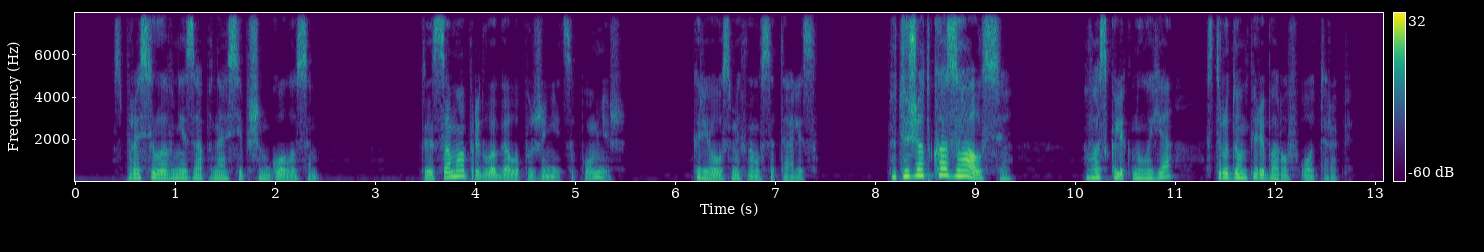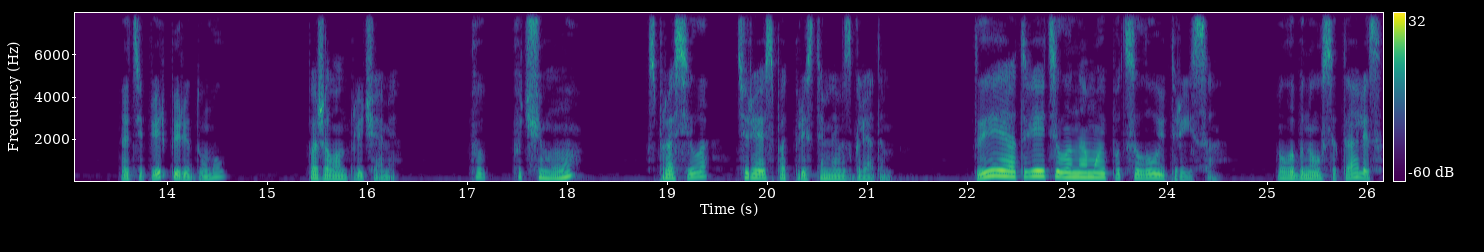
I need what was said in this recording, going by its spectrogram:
— спросила внезапно осипшим голосом. «Ты сама предлагала пожениться, помнишь?» — криво усмехнулся Талис. «Но ты же отказался!» — воскликнула я, с трудом переборов оторопь. «А теперь передумал?» — пожал он плечами. «Почему?» — спросила, теряясь под пристальным взглядом. «Ты ответила на мой поцелуй, Триса», — улыбнулся Талис,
